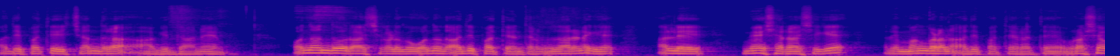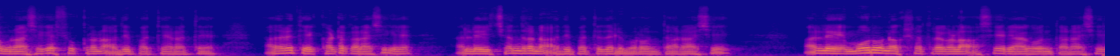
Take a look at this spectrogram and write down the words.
ಅಧಿಪತಿ ಚಂದ್ರ ಆಗಿದ್ದಾನೆ. ಒಂದೊಂದು ರಾಶಿಗಳಿಗೂ ಒಂದೊಂದು ಅಧಿಪತ್ಯ ಅಂತ ಉದಾಹರಣೆಗೆ ಅಲ್ಲಿ ಮೇಷರಾಶಿಗೆ ಅಲ್ಲಿ ಮಂಗಳನ ಅಧಿಪತ್ಯ ಇರುತ್ತೆ, ವೃಷಭ ರಾಶಿಗೆ ಶುಕ್ರನ ಅಧಿಪತ್ಯ ಇರುತ್ತೆ. ಅದೇ ರೀತಿ ಕಟಕ ರಾಶಿಗೆ ಅಲ್ಲಿ ಚಂದ್ರನ ಆಧಿಪತ್ಯದಲ್ಲಿ ಬರುವಂಥ ರಾಶಿ, ಅಲ್ಲಿ ಮೂರು ನಕ್ಷತ್ರಗಳ ಸೇರಿ ಆಗುವಂಥ ರಾಶಿ,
